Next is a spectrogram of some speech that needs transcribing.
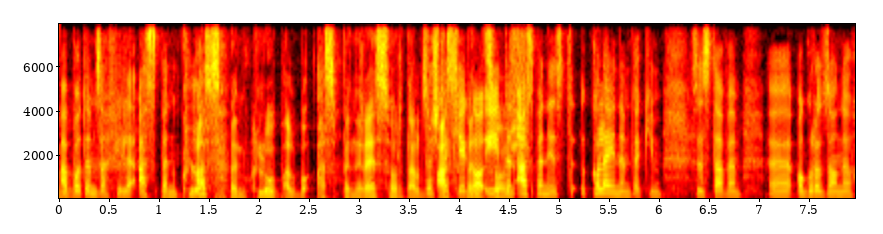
a potem za chwilę Aspen Club. Aspen Club albo Aspen Resort albo Coś Aspen takiego i ten coś. Aspen jest kolejnym takim zestawem e, ogrodzonych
